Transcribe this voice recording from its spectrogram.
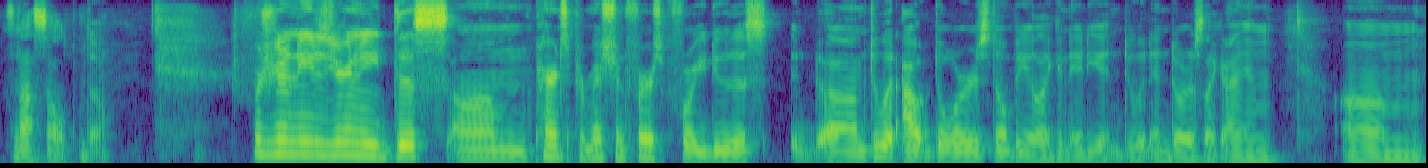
it's not salt though. What you're gonna need is you're gonna need this um, parents' permission first before you do this. Um, do it outdoors. Don't be like an idiot and do it indoors like I am. Um,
